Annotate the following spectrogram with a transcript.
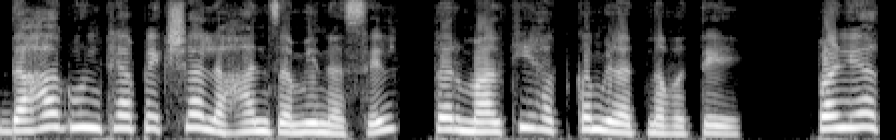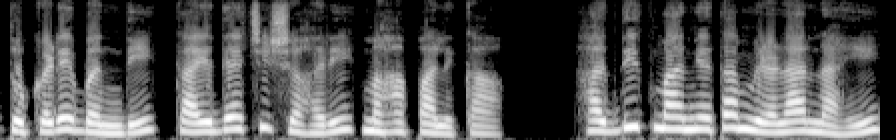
दहा गुंठ्यापेक्षा लहान जमीन असेल तर मालकी हक्क मिळत नव्हते. पण या तुकडेबंदी कायद्याची शहरी महापालिका हद्दीत मान्यता मिळणार नाही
